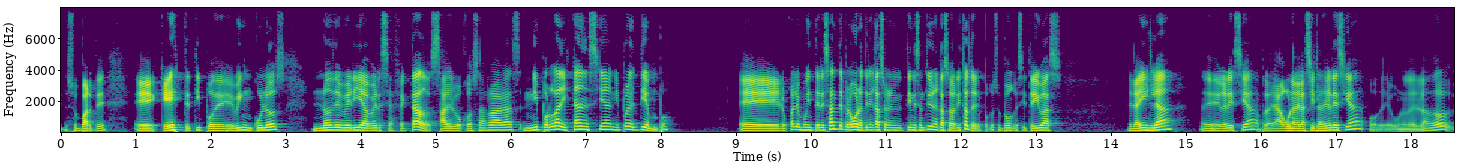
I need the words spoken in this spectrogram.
de su parte, eh, que este tipo de vínculos no debería verse afectado, salvo cosas raras, ni por la distancia ni por el tiempo. Eh, lo cual es muy interesante, pero bueno, tiene, caso, tiene sentido en el caso de Aristóteles, porque supongo que si te ibas de la isla de Grecia, de alguna de las islas de Grecia, o de uno del lado,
